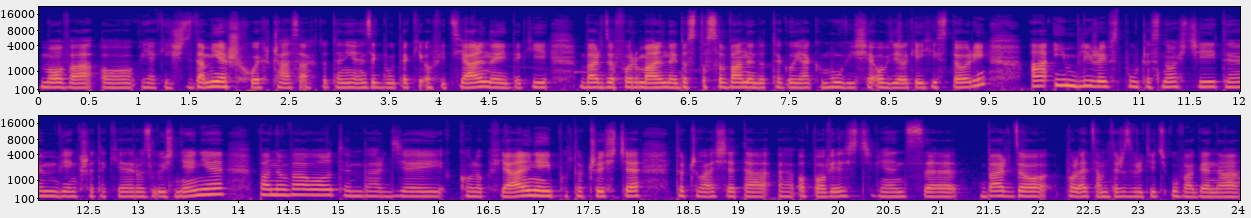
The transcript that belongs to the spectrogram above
mowa o jakichś zamierzchłych czasach, to ten język był taki oficjalny i taki bardzo formalny, dostosowany do tego, jak mówi się o wielkiej historii, a im bliżej współczesności, tym większe takie rozluźnienie panowało, tym bardziej kolokwialnie i potoczyście toczyła się ta e, opowieść, więc e, bardzo polecam też zwrócić uwagę na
